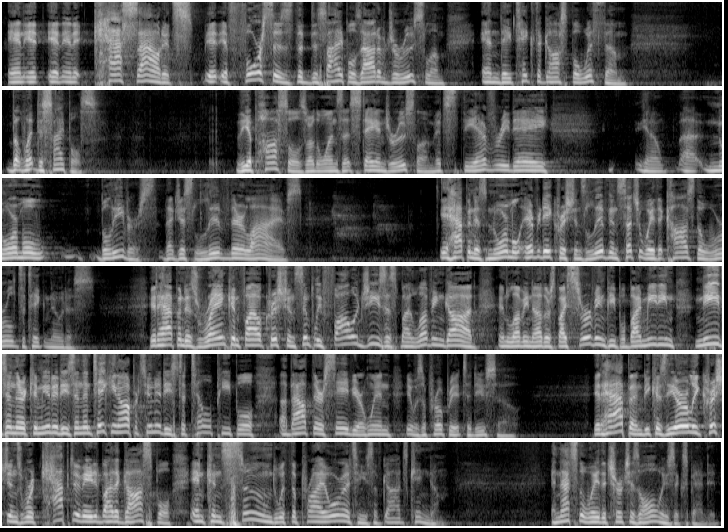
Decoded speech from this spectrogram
And it, it and it casts out, it's, it, it forces the disciples out of Jerusalem, and they take the gospel with them. But what disciples? The apostles are the ones that stay in Jerusalem. It's the everyday, you know, uh, normal believers that just live their lives. It happened as normal, everyday Christians lived in such a way that caused the world to take notice. It happened as rank and file Christians simply followed Jesus by loving God and loving others, by serving people, by meeting needs in their communities, and then taking opportunities to tell people about their Savior when it was appropriate to do so. It happened because the early Christians were captivated by the gospel and consumed with the priorities of God's kingdom. And that's the way the church has always expanded.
